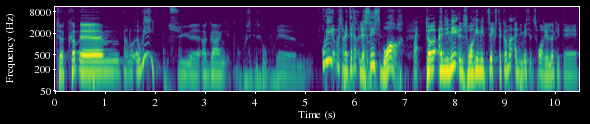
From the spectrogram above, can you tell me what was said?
T'as comme. euh, parlons. euh, oui! Tu as gagné. C'est qu'est-ce qu'on pourrait. Oui, moi, ça m'intéresse. Le Saint-Cyboire. Ouais. T'as animé une soirée mythique. C'était comment animer cette soirée-là qui était.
